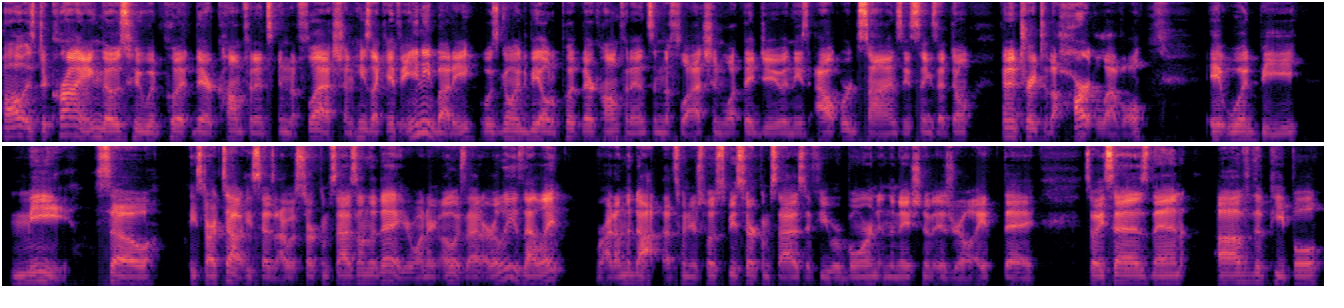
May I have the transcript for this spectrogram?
Paul is decrying those who would put their confidence in the flesh. And he's like, if anybody was going to be able to put their confidence in the flesh and what they do and these outward signs, these things that don't penetrate to the heart level, it would be me. So he starts out, he says, I was circumcised on the day. You're wondering, oh, is that early? Is that late? Right on the dot. That's when you're supposed to be circumcised if you were born in the nation of Israel, eighth day. So he says, then of the people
